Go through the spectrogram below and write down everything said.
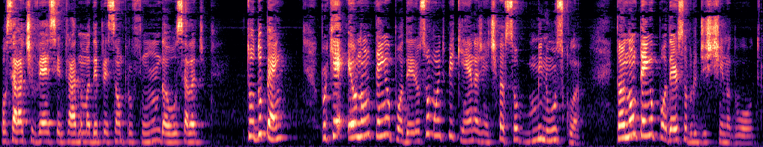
ou se ela tivesse entrado numa depressão profunda, ou se ela. Tudo bem. Porque eu não tenho poder, eu sou muito pequena, gente, eu sou minúscula. Então eu não tenho poder sobre o destino do outro.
